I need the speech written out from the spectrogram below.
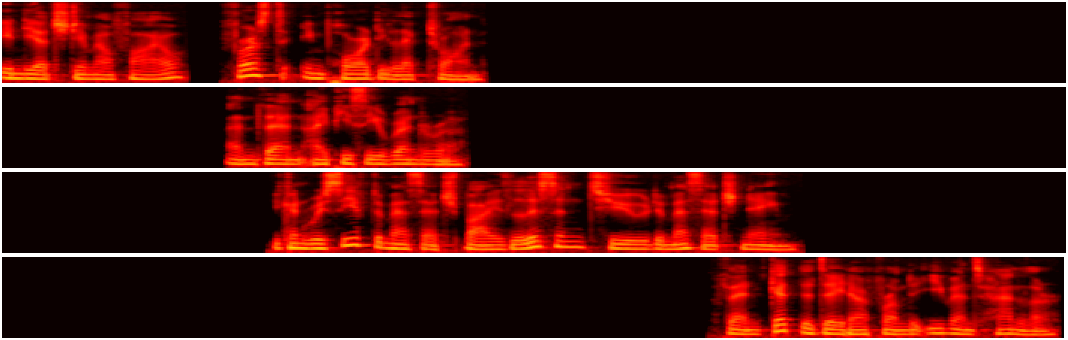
In the HTML file, first import electron. And then IPC renderer. You can receive the message by listen to the message name. Then get the data from the event handler.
